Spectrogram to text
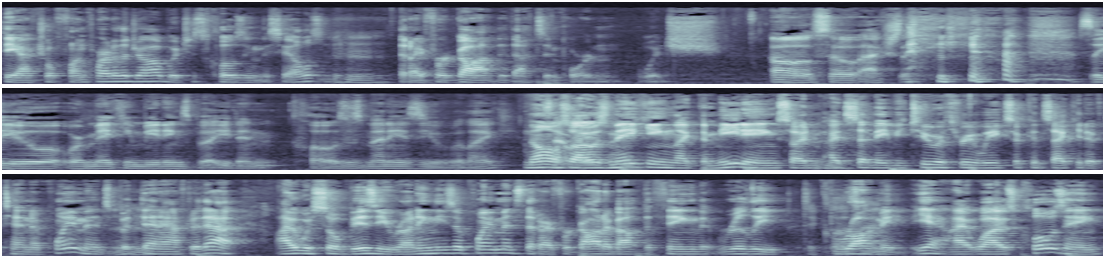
the actual fun part of the job, which is closing the sales, hmm that I forgot that that's important. Which Oh, so actually, so you were making meetings, but you didn't close as many as you would like. no, so I was saying? making like the meeting, so I'd, I'd set maybe two or three weeks of consecutive ten appointments, but Mhm. then after that, I was so busy running these appointments that I forgot about the thing that really brought me. Yeah, I, well, I was closing,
